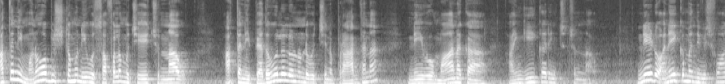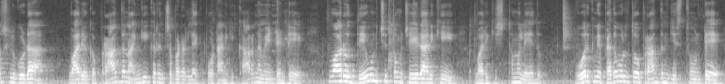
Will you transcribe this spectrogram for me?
అతని మనోభిష్టము నీవు సఫలము చేయుచున్నావు. అతని పెదవులలో నుండి వచ్చిన ప్రార్థన నీవు మానక అంగీకరించుచున్నావు. నేడు అనేక మంది విశ్వాసులు కూడా వారి యొక్క ప్రార్థన అంగీకరించబడలేకపోవటానికి కారణం ఏంటంటే వారు దేవుని చిత్తం చేయడానికి వారికి ఇష్టము లేదు. ఊరికి పెదవులతో ప్రార్థన చేస్తూ ఉంటే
